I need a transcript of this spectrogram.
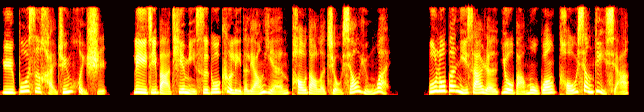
与波斯海军会师。立即把天米斯多克利的良言抛到了九霄云外。伯罗奔尼撒人又把目光投向地峡，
